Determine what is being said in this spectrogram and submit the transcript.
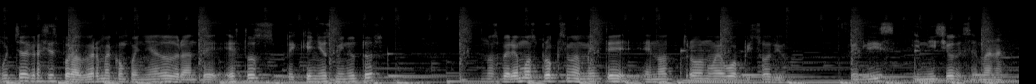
Muchas gracias por haberme acompañado durante estos pequeños minutos. Nos veremos próximamente en otro nuevo episodio. Feliz inicio de semana.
